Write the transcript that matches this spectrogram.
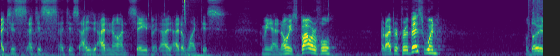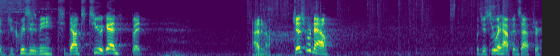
I just, I just, I just, I, I don't know how to say it, but I, I don't like this. I mean, I know it's powerful, but I prefer this one. Although it decreases me to, down to two again, but I don't know. Just for now. We'll just see what happens after.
